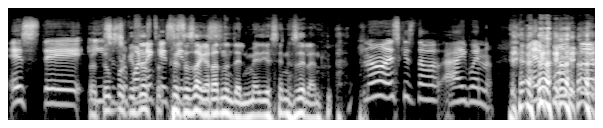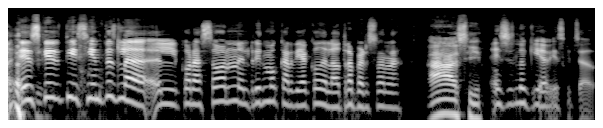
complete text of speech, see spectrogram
Este, Pero y tú, se ¿por qué supone estás- que te estás agarrando el del medio? Ese no es el anular. No, es que estaba, ay, bueno. El punto es que ti- sientes la, el corazón, el ritmo cardíaco de la otra persona. Ah, sí. Eso es lo que yo había escuchado.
